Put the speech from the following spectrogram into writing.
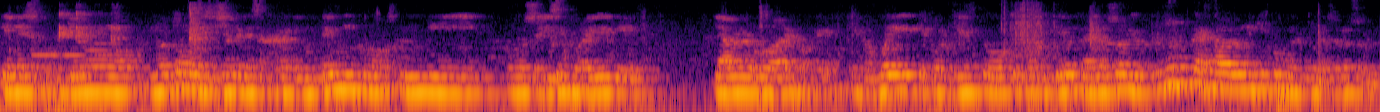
en eso, porque yo no, no tomo decisiones de sacar a ningún técnico, ni como se dice por ahí, de que le hablo a los jugadores porque que no juegue, que porque esto, que porque quiero traer a Osorio. Nunca he estado en un equipo con el profesor Osorio.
